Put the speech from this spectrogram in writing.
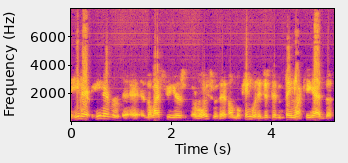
he never, he never, uh, the last few years Royce was at Humble Kingwood, it just didn't seem like he had the,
